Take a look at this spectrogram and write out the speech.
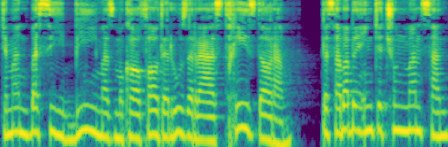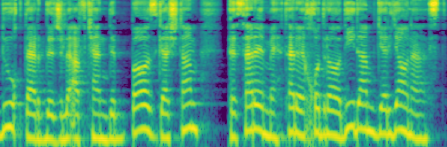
که من بسی بیم از مکافات روز رستخیز دارم. به سبب اینکه چون من صندوق در دجله افکنده بازگشتم پسر مهتر خود را دیدم گریان است.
